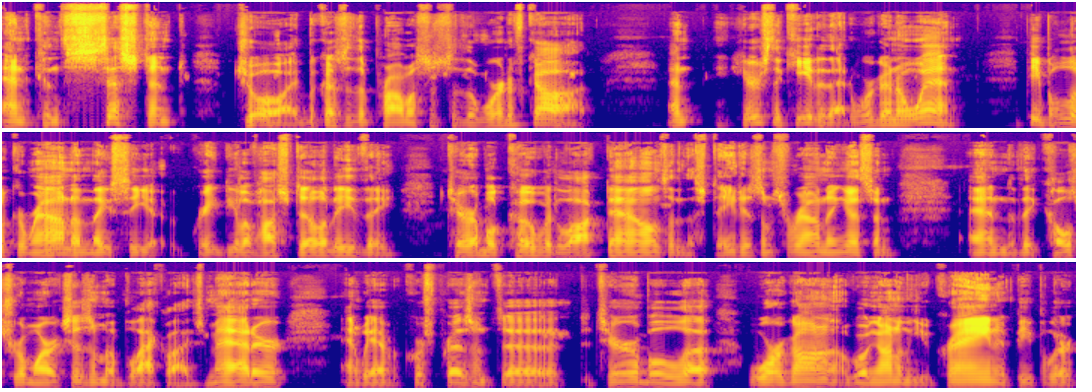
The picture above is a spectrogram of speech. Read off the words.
and consistent joy because of the promises of the Word of God. And here's the key to that we're going to win. People look around and they see a great deal of hostility, the terrible COVID lockdowns, and the statism surrounding us. And, and the cultural Marxism of Black Lives Matter. And we have, of course, present uh, terrible uh, war going, going on in the Ukraine, and people are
